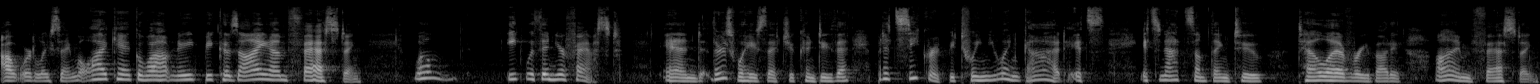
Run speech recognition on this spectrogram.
outwardly saying, Well, I can't go out and eat because I am fasting. Well, eat within your fast. And there's ways that you can do that, but it's secret between you and God. It's it's not something to tell everybody, I'm fasting.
